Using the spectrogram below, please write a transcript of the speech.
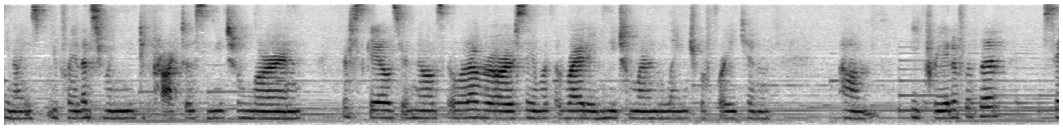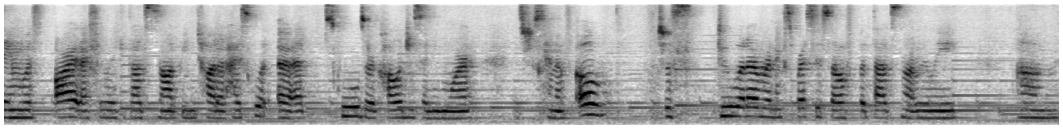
you know, you, you play an instrument, you need to practice, you need to learn your scales, your notes, or whatever. Or same with a writer, you need to learn the language before you can um, be creative with it. Same with art. I feel like that's not being taught at high school, uh, at schools or colleges anymore. It's just kind of oh, just do whatever and express yourself. But that's not really. Um,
